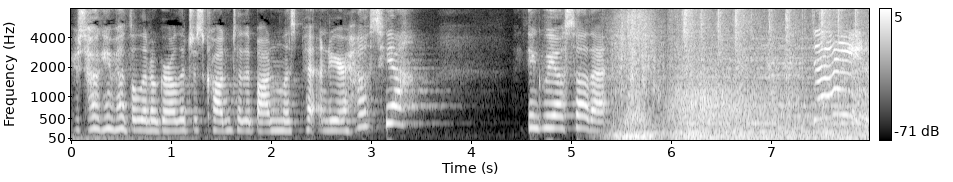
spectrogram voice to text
You're talking about the little girl that just crawled into the bottomless pit under your house? Yeah. I think we all saw that. Dane!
